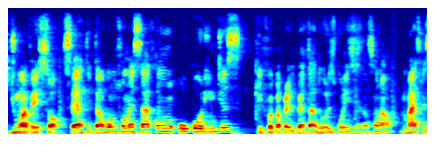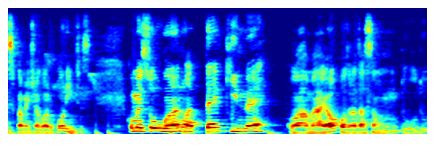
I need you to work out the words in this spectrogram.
de uma vez só, certo? Então vamos começar com o Corinthians, que foi para a pré-libertadores, o Corinthians Nacional, mais especificamente agora o Corinthians. Começou o ano até que, né, com a maior contratação do, do,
